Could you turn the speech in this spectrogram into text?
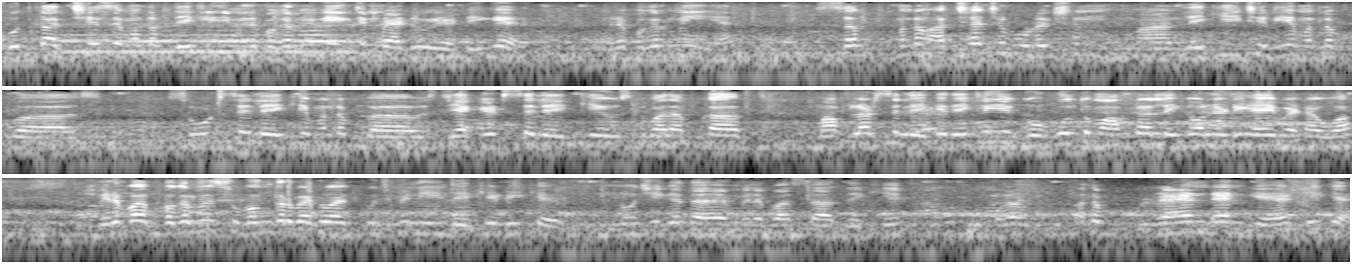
खुद का अच्छे से मतलब देख लीजिए मेरे बगल में भी एक जन बैठी हुई है ठीक है? मेरे बगल में ही। है सब मतलब अच्छे अच्छे प्रोडक्शन लेके ही चलिए मतलब सूट से लेके मतलब जैकेट से लेके उसके बाद आपका मफलर से लेके देख लीजिए गोकुल तो मफलर लेके ऑलरेडी है ही बैठा हुआ। मेरे पास बगल में शुभंकर बैठा हुआ है कुछ भी नहीं देखिए ठीक है। नोची कहता है मेरे पास साथ देखिए। मतलब रहन रहन के है ठीक है।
